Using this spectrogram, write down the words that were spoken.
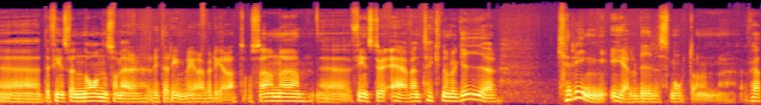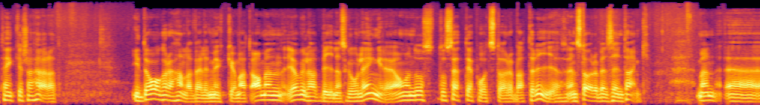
Eh, det finns väl någon som är lite rimligare värderat. Och sen eh, eh, finns det ju även teknologier kring elbilsmotorn. För jag tänker så här att Idag har det handlat väldigt mycket om att ja, men jag vill att bilen ska gå längre. Ja, men då, då sätter jag på ett större batteri, en större bensintank. Men eh,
